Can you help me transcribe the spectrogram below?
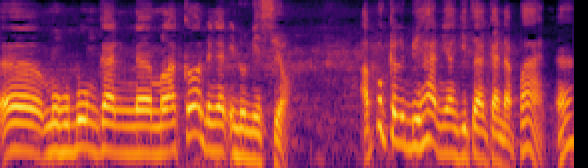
uh, menghubungkan uh, Melaka dengan Indonesia. Apa kelebihan yang kita akan dapat? Eh?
